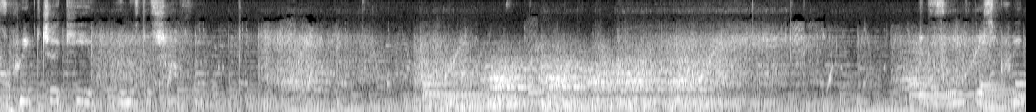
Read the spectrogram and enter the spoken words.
Squeak Jack hier. Wir müssen es schaffen. Jetzt ist er noch Creek.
